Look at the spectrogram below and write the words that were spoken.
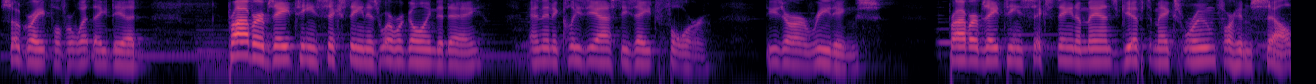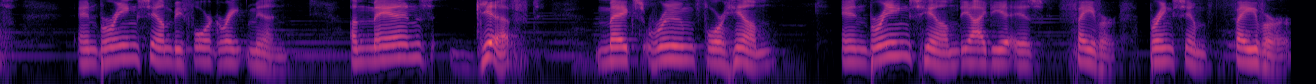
So grateful for what they did. Proverbs 18 16 is where we're going today. And then Ecclesiastes 8 4. These are our readings. Proverbs 18 16 A man's gift makes room for himself and brings him before great men. A man's gift makes room for him and brings him, the idea is favor, brings him favor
